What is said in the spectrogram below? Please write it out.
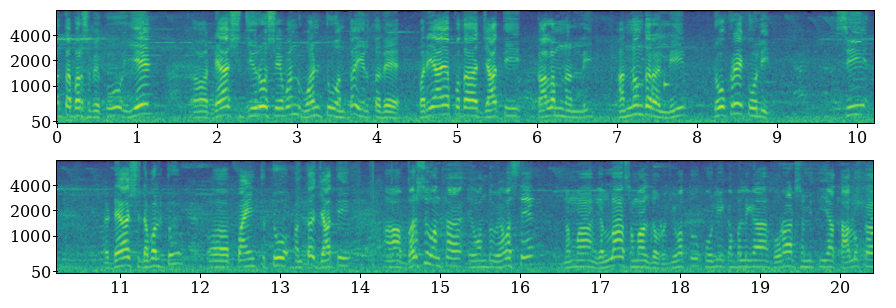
ಅಂತ ಬರೆಸಬೇಕು. A dash zero seven one two ಅಂತ ಇರ್ತದೆ. ಪರ್ಯಾಯ ಪದ ಜಾತಿ ಕಾಲಮ್ನಲ್ಲಿ ಹನ್ನೊಂದರಲ್ಲಿ Tokre Koli, C, dash double two point two ಅಂತ ಜಾತಿ ಬರೆಸುವಂಥ ಒಂದು ವ್ಯವಸ್ಥೆ ನಮ್ಮ ಎಲ್ಲ ಸಮಾಜದವರು. ಇವತ್ತು ಕೋಲಿ ಕಬ್ಬಲಿಗ ಹೋರಾಟ ಸಮಿತಿಯ ತಾಲೂಕಾ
